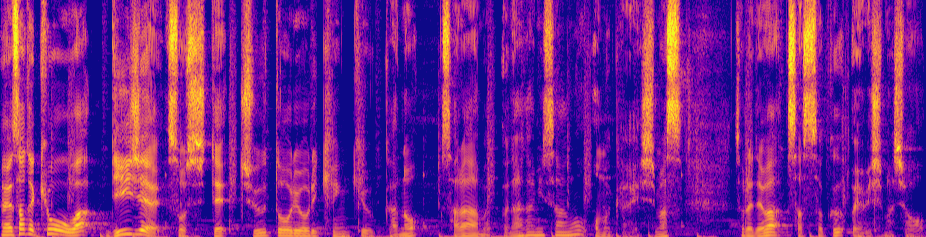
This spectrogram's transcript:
えーさて今日は DJ そして中東料理研究家のサラームうながみさんをお迎えします。それでは早速お呼びしましょ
